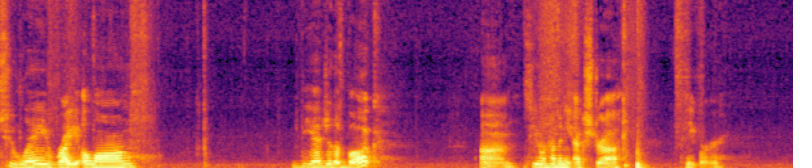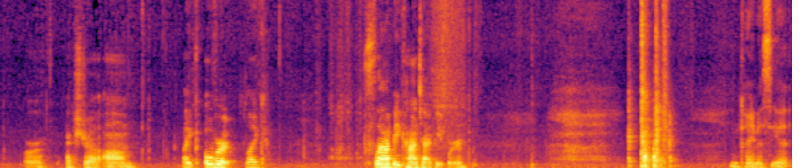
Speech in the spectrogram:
to lay right along the edge of the book. Um, so you don't have any extra paper or extra um like over like flappy contact paper. You can kind of see it.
